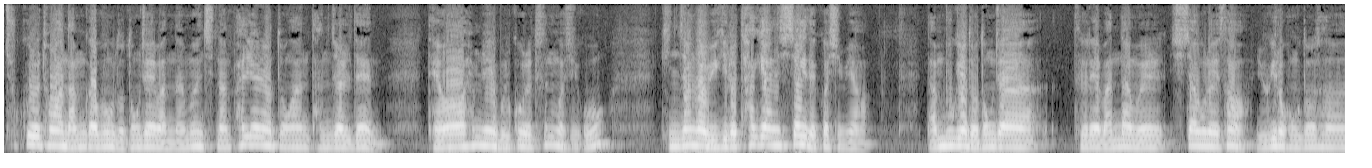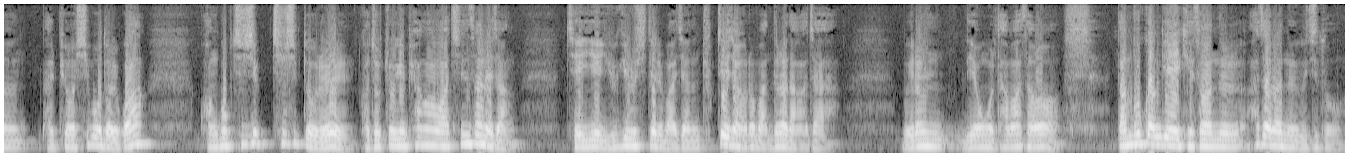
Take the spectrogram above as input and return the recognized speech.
축구를 통한 남과 북 노동자의 만남은 지난 8년여 동안 단절된 대화와 협력의 물꼬를 트는 것이고 긴장과 위기를 타개하는 시작이 될 것이며 남북의 노동자들의 만남을 시작으로 해서 6.15 공동선언 발표 15돌과 광복 70, 70도를 거적적인 평화와 친선의 장, 제2의 6.15 시대를 맞이하는 축제장으로 만들어 나가자. 뭐 이런 내용을 담아서 남북 관계의 개선을 하자라는 의지도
